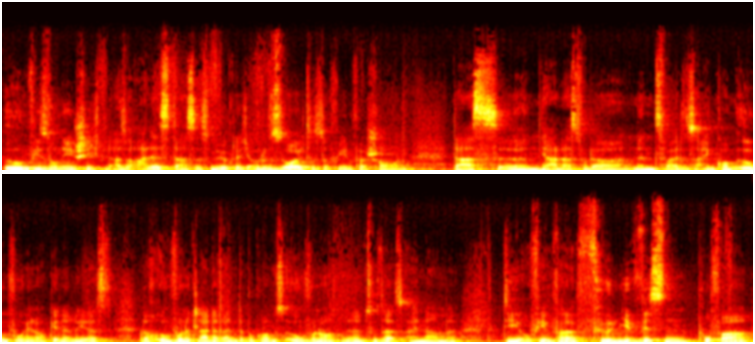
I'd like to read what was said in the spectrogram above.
irgendwie so eine Geschichten. Also alles das ist möglich, aber du solltest auf jeden Fall schauen, dass, äh, ja, dass du da ein zweites Einkommen irgendwoher noch generierst, noch irgendwo eine kleine Rente bekommst, irgendwo noch eine Zusatzeinnahme die auf jeden Fall für einen gewissen Puffer,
